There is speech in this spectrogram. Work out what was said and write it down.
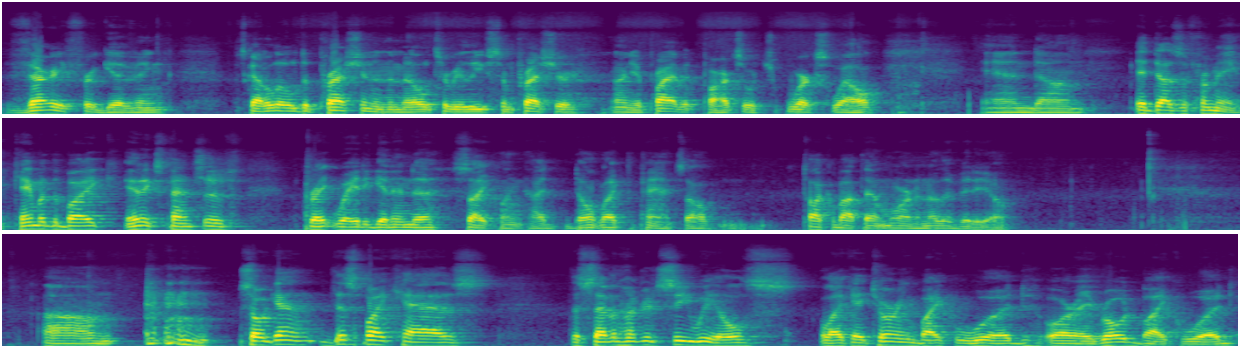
very forgiving. It's got a little depression in the middle to relieve some pressure on your private parts, which works well. And um, it does it for me. Came with the bike, inexpensive, great way to get into cycling. I don't like the pants. I'll talk about that more in another video. Um, so again, this bike has the 700C wheels like a touring bike would or a road bike would.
